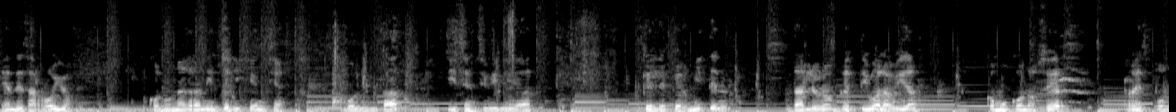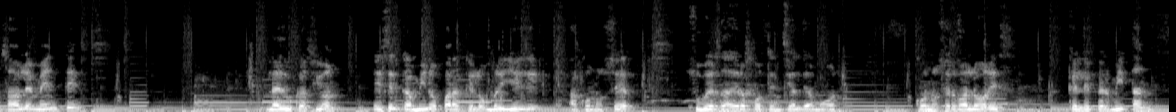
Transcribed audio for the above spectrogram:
en desarrollo, con una gran inteligencia, voluntad y sensibilidad, que le permiten darle un objetivo a la vida, como conocer responsablemente la educación es el camino para que el hombre llegue a conocer su verdadero potencial de amor, conocer valores que le permitan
